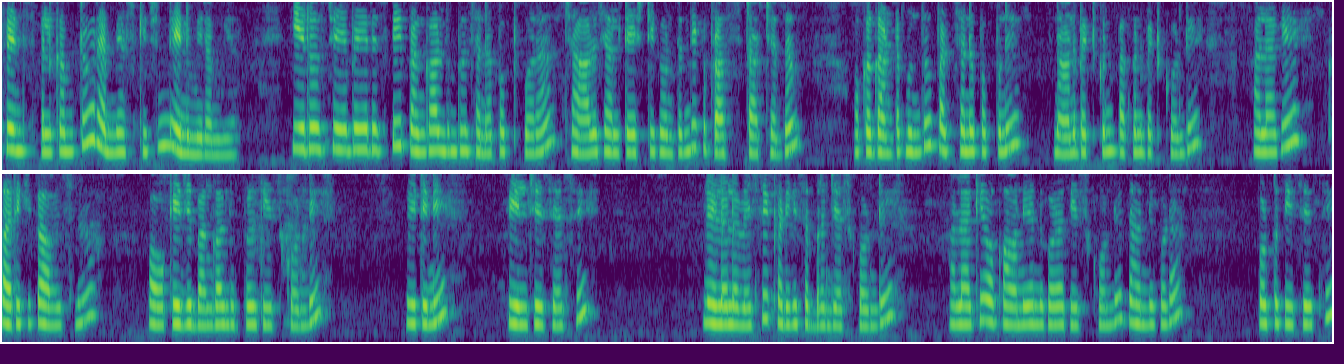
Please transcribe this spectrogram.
friends welcome to Ramya's kitchen. నేను మీ రమ్య. ఈరోజు చేయబోయే రెసిపీ బంగాళదుంపల శనగపప్పు కూర. చాలా చాలా టేస్టీగా ఉంటుంది. ఇక ప్రాసెస్ స్టార్ట్ చేద్దాం. ఒక గంట ముందు పచ్చిశనగపప్పుని నానబెట్టుకుని పక్కన పెట్టుకోండి. అలాగే కర్రీకి కావాల్సిన పావు కేజీ బంగాళదుంపలు తీసుకోండి. వీటిని పీల్ చేసేసి నీళ్ళలో వేసి కడిగి శుభ్రం చేసుకోండి. అలాగే ఒక ఆనియన్ కూడా తీసుకోండి. దాన్ని కూడా పొట్టు తీసేసి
